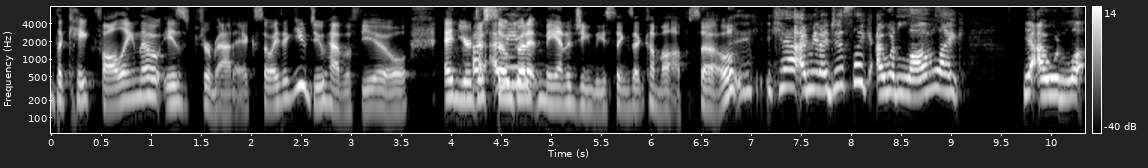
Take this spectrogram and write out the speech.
the cake falling though is dramatic. So I think you do have a few, and you're just I so good mean- at managing these things that come up. So yeah, I mean, I just like I would love like yeah, I would love.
